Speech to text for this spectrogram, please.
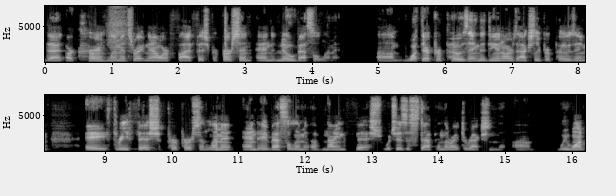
that our current limits right now are five fish per person and no vessel limit. Um, what they're proposing, the DNR is actually proposing a three fish per person limit and a vessel limit of nine fish, which is a step in the right direction. Um, we want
